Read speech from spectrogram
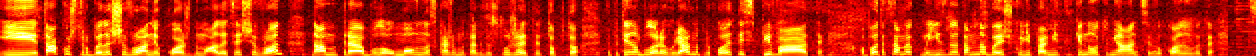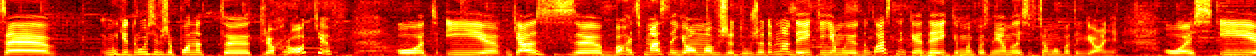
і також зробили шеврони кожному. Але цей шеврон нам треба було умовно, скажімо так, заслужити. Тобто це потрібно було регулярно приходити співати. Або так само, як ми їздили там на вишколі, певні такі ну, от нюанси виконувати. Це мої друзі вже понад е, трьох років. От і я з багатьма знайома вже дуже давно. Деякі є мої однокласники, а деякі ми познайомилися в цьому батальйоні. Ось і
